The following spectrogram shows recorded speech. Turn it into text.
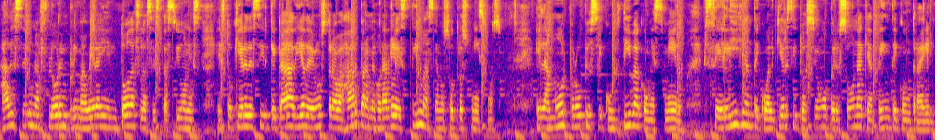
ha de ser una flor en primavera y en todas las estaciones. Esto quiere decir que cada día debemos trabajar para mejorar la estima hacia nosotros mismos. El amor propio se cultiva con esmero, se elige ante cualquier situación o persona que atente contra él.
